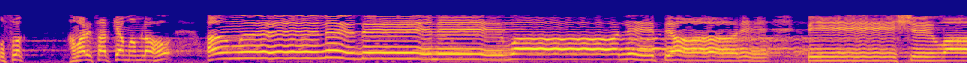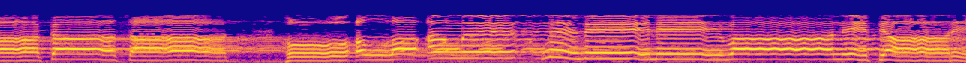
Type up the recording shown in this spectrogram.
اس وقت ہمارے ساتھ کیا معاملہ ہو؟ امن دینے پیشوا کا ساتھ ہو اللہ امن دینے والے پیارے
